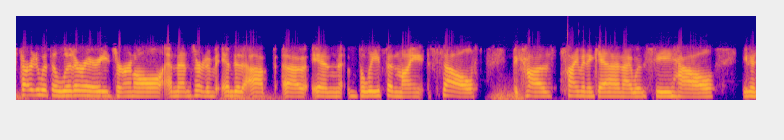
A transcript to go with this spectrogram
started with a literary journal, and then sort of ended up uh, in belief in myself because time and again I would see how you know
